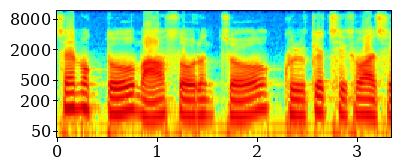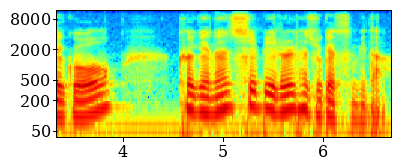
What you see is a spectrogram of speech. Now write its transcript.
제목도 마우스 오른쪽 굵게 취소하시고 크기는 11을 해주겠습니다.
